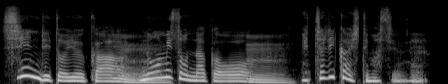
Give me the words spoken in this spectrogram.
心理というか、うん。脳みその中をうん。めっちゃ理解してますよね。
